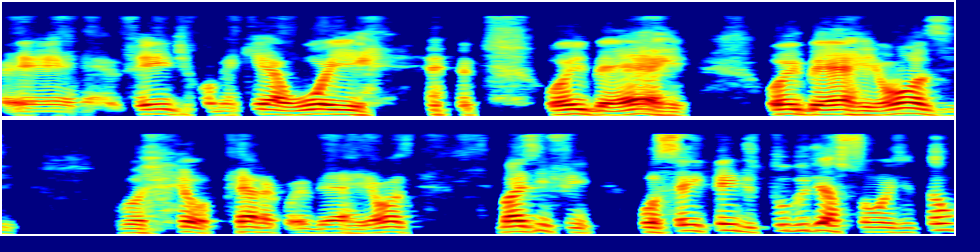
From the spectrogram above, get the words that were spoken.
é, vende, como é que é, Oi, Oi BR, Oi BR11, você opera com o IBR11, mas enfim, você entende tudo de ações, então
